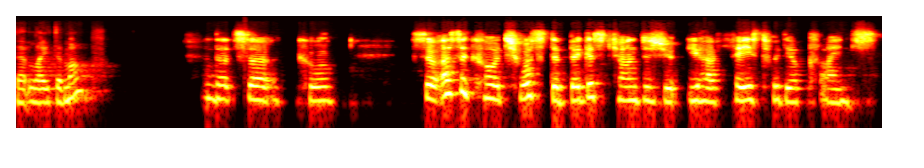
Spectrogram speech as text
that light them up that's uh, cool so as a coach what's the biggest challenges you, you have faced with your clients?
